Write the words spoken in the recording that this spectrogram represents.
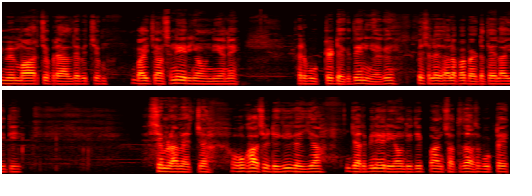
ਜਿਵੇਂ ਮਾਰਚ, ਅਪ੍ਰੈਲ ਦੇ ਵਿੱਚ ਬਾਈ ਚਾਂਸ ਹਨੇਰੀਆਂ ਆਉਂਦੀਆਂ ਨੇ, ਫਿਰ ਬੂਟੇ ਡਿੱਗਦੇ ਨਹੀਂ ਹੈਗੇ। ਪਿਛਲੇ ਸਾਲ ਆਪਾਂ ਬੈੱਡ ਤੇ ਲਾਈ ਤੀ, ਸ਼ਿਮਲਾ ਮਿਰਚ, ਉਹ ਖਾਸੀ ਡਿੱਗੀ ਗਈ ਆ। ਜਦ ਵੀ ਹਨੇਰੀ ਆਉਂਦੀ ਤੀ 5 7 10 ਬੂਟੇ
